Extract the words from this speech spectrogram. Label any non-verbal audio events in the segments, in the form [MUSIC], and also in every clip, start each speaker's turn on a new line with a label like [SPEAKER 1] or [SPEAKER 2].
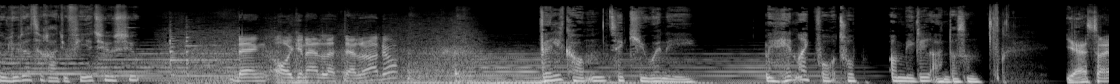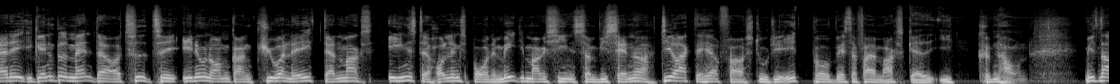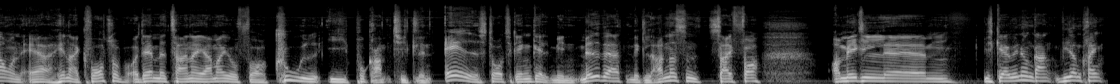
[SPEAKER 1] Du lytter til Radio 24-7.
[SPEAKER 2] Den originale taleradio.
[SPEAKER 1] Velkommen til Q&A med Henrik Fortrup og Mikkel Andersen.
[SPEAKER 3] Ja, så er det igen blevet mandag og tid til endnu en omgang Q&A, Danmarks eneste holdningsborgende mediemagasin, som vi sender direkte her fra Studie 1 på Vesterfejr Marksgade i København. Mit navn er Henrik Kvartrup, og dermed tegner jeg mig jo for Q'et i programtitlen. A'et står til gengæld min medvært Mikkel Andersen sig for. Og Mikkel, øh, vi skal jo endnu en gang vidt omkring.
